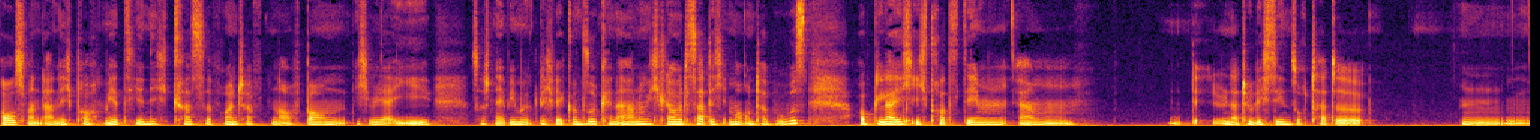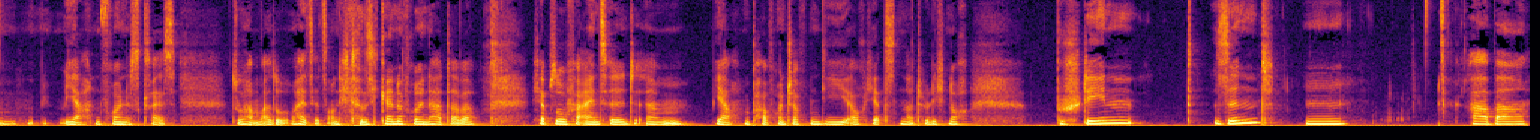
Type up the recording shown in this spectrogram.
auswandern. Ich brauche mir jetzt hier nicht krasse Freundschaften aufbauen. Ich will ja eh so schnell wie möglich weg und so, keine Ahnung. Ich glaube, das hatte ich immer unterbewusst, obgleich ich trotzdem ähm, natürlich Sehnsucht hatte, mm, ja, einen Freundeskreis zu haben. Also heißt jetzt auch nicht, dass ich keine Freunde hatte, aber ich habe so vereinzelt, ähm, ja, ein paar Freundschaften, die auch jetzt natürlich noch bestehen sind. Mm, aber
